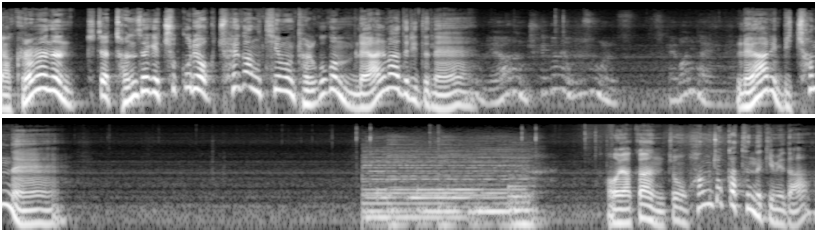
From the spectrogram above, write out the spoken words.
야, 그러면은 진짜 전 세계 축구력 최강 팀은 결국은 레알 마드리드네. 레알은 최근에 우승을 세 번이나 했네. 레알이 미쳤네. 어, 약간 좀 황족 같은 느낌이다.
